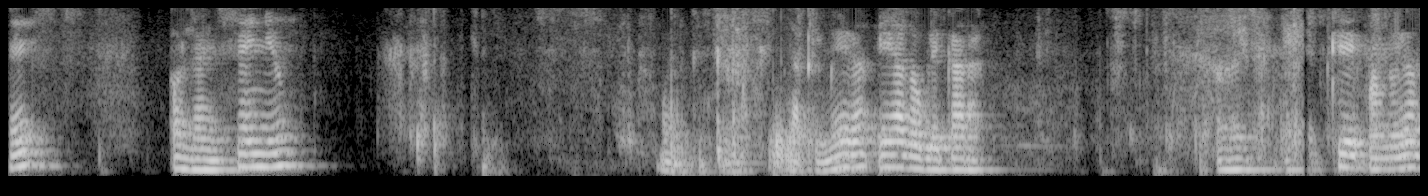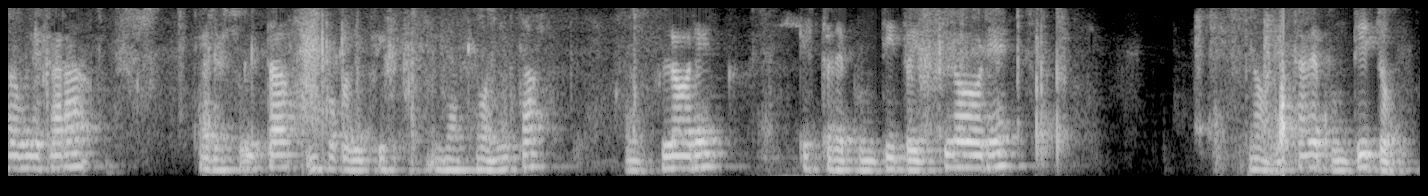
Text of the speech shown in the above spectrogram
¿eh? os la enseño. Bueno, la primera es a doble cara. A ver, es que cuando es a doble cara me resulta un poco difícil. Mirad qué bonita, con flores. Esta de puntito y flores. No, esta de puntito.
